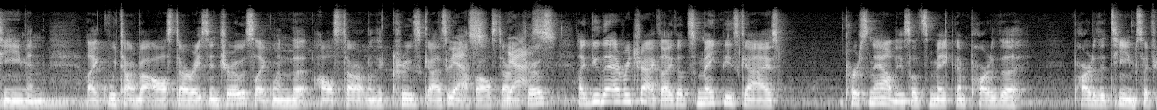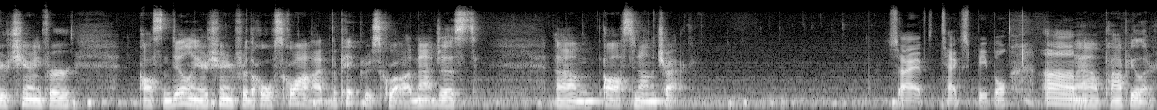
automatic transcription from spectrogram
team, and like we talked about all star race intros, like when the all star when the cruise guys come Yes, out for all star yes. intros, like do that every track. Like let's make these guys personalities. Let's make them part of the part of the team. So if you're cheering for Austin Dillon, you're cheering for the whole squad, the pit crew squad, not just um, Austin on the track. Sorry i have to text people um, wow, popular.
